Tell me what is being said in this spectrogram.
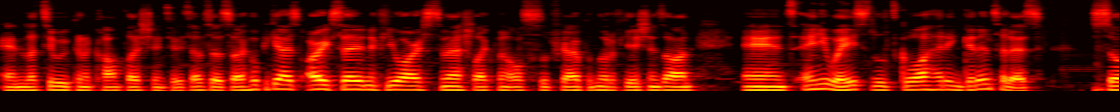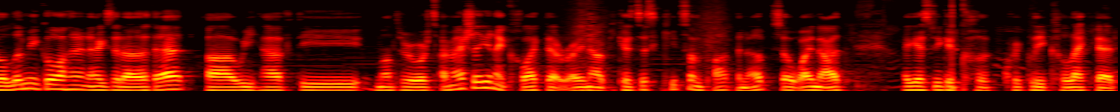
and let's see what we can accomplish in today's episode. So I hope you guys are excited, and if you are, smash like button, also subscribe with notifications on. And anyways, let's go ahead and get into this. So let me go ahead and exit out of that. Uh, we have the monthly rewards. I'm actually going to collect that right now because this keeps on popping up, so why not? I guess we could quickly collect that.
